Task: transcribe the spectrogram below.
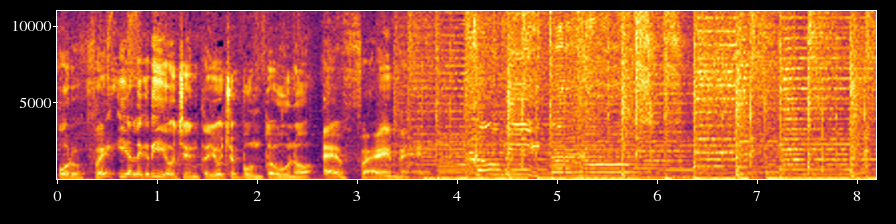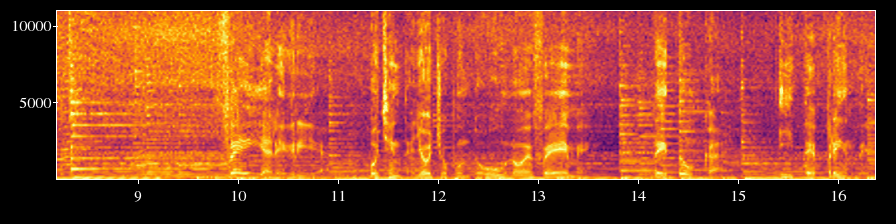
por Fe y Alegría 88.1 FM. Con Víctor Cruz. Fe y Alegría 88.1 FM. Te toca y te prende.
